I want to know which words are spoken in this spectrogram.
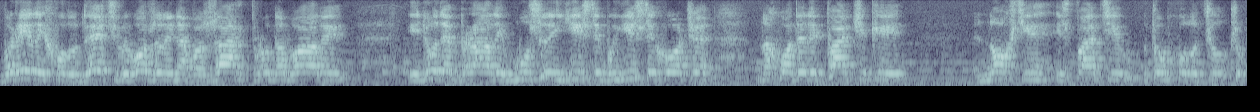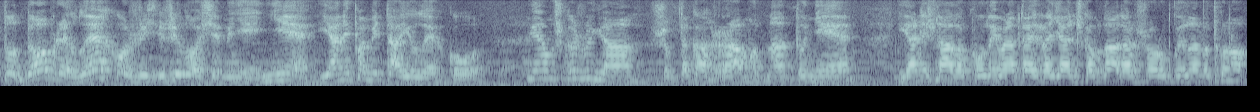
варили холодець, вивозили на базар, продавали. І люди брали, мусили їсти, бо їсти хоче, знаходили пальчики, ногті із пальців у тому холодцю. Щоб то добре, легко жилося мені. Ні, я не пам'ятаю легкого. Я вам скажу я, щоб така грамотна, то ні. Я не знала, коли вона та радянська влада що робила, ну так воно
